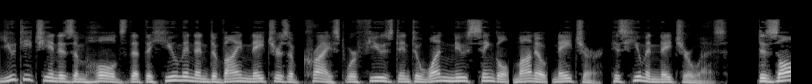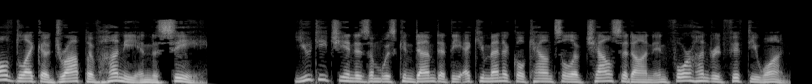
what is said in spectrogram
Eutychianism holds that the human and divine natures of Christ were fused into one new single mono nature, his human nature was "...dissolved like a drop of honey in the sea." Eutychianism was condemned at the Ecumenical Council of Chalcedon in 451.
